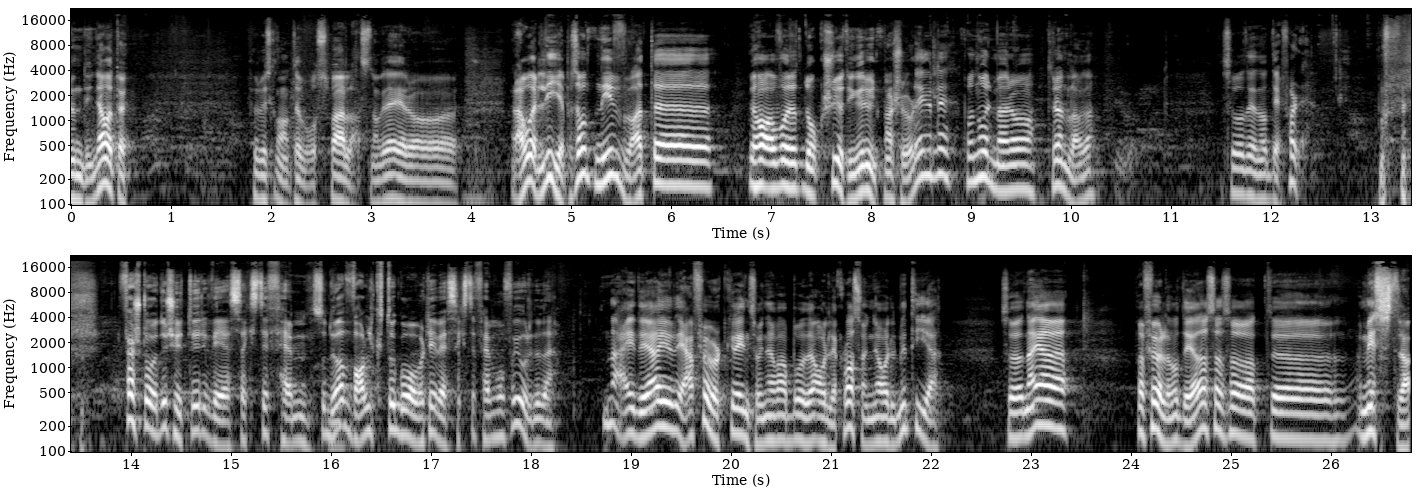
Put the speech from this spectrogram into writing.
runden. Ja, vet du. For vi skal til Voss spilles noen greier. Og, men jeg har vært like på sånt nivå at uh, det har vært nok skyting rundt meg sjøl, egentlig. På Nordmøre og Trøndelag. da. Så det er nå derfor, det. Første året du skyter V65, så du har valgt å gå over til V65. Hvorfor gjorde du det? Nei, det jeg, jeg følte grensene. Jeg var både alle klassene i alle mine tider. Så nei, jeg, jeg føler nå det. Altså, at uh, jeg mestra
